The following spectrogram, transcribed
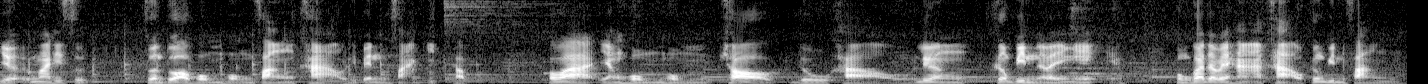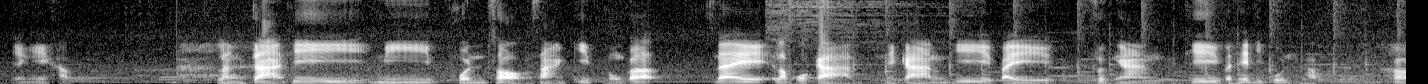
เยอะมากที่สุด ส่วนตัวผมผมฟังข่าวที่เป็นภาษาอังกฤษครับ เพราะว่าอย่างผมผมชอบดูข่าวเรื่องเครื่องบินอะไรอย่างนี้ ผมก็จะไปหาข่าวเครื่องบินฟังอย่างนี้ครับ หลังจากที่มีผลสอบภาษาอังกฤษ ผมก็ได้รับโอกาสในการที่ไปฝึกงานที่ประเทศญี่ปุ่นครับ ก็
